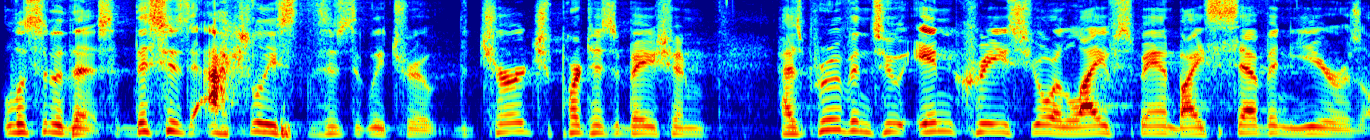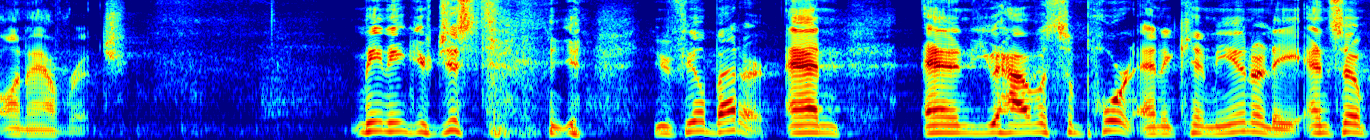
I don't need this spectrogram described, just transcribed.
Listen to this. This is actually statistically true. The church participation has proven to increase your lifespan by seven years on average. Meaning you just, you feel better. And and you have a support and a community. And so,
